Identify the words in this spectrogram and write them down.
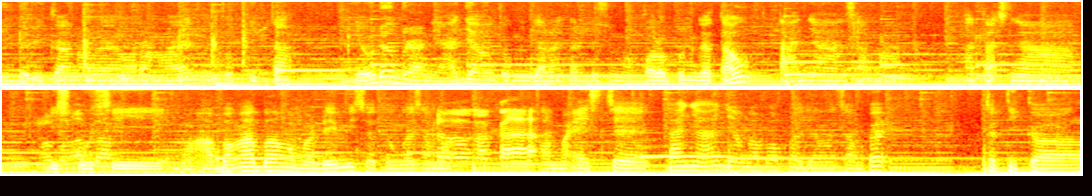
diberikan oleh orang lain untuk kita ya udah berani aja untuk menjalankan itu semua. Kalaupun nggak tahu tanya sama atasnya diskusi sama abang-abang sama demis atau enggak sama kakak. sama SC tanya aja nggak apa-apa jangan sampai ketika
